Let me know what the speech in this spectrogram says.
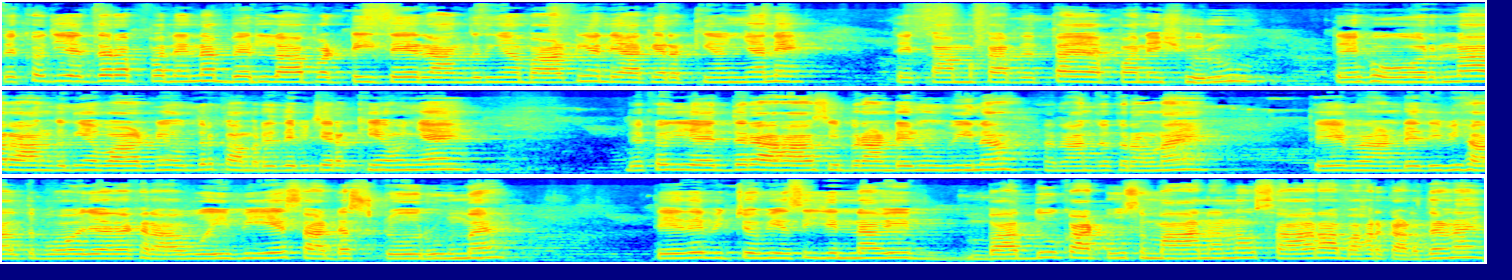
ਦੇਖੋ ਜੀ, ਇੱਧਰ ਆਪਾਂ ਨੇ ਨਾ ਬਿਰਲਾ ਪੱਟੀ ਤੇ ਰੰਗ ਦੀਆਂ ਬਾਲਟੀਆਂ ਲਿਆ ਕੇ ਰੱਖੀਆਂ ਹੋਈਆਂ ਨੇ ਤੇ ਕੰਮ ਕਰ ਦਿੱਤਾ ਹੈ ਆਪਾਂ ਨੇ ਸ਼ੁਰੂ। ਤੇ ਹੋਰ ਨਾ ਰੰਗ ਦੀਆਂ ਬਾਲਟੀਆਂ ਉਧਰ ਕਮਰੇ ਦੇ ਵਿੱਚ ਰੱਖੀਆਂ ਹੋਈਆਂ ਏ। ਦੇਖੋ ਜੀ, ਇੱਧਰ ਆਹ ਅਸੀਂ ਬਰਾਂਡੇ ਨੂੰ ਵੀ ਨਾ ਰੰਗ ਕਰਾਉਣਾ ਹੈ ਤੇ ਬਰਾਂਡੇ ਦੀ ਵੀ ਹਾਲਤ ਬਹੁਤ ਜ਼ਿਆਦਾ ਖਰਾਬ ਹੋਈ ਵੀ ਇਹ ਸਾਡਾ ਸਟੋਰ ਰੂਮ ਹੈ ਤੇ ਇਹਦੇ ਵਿੱਚੋਂ ਵੀ ਅਸੀਂ ਜਿੰਨਾ ਵੀ ਵਾਧੂ ਘਾਟੂ ਸਮਾਨ ਆ ਨਾ, ਉਹ ਸਾਰਾ ਬਾਹਰ ਕੱਢ ਦੇਣਾ ਹੈ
